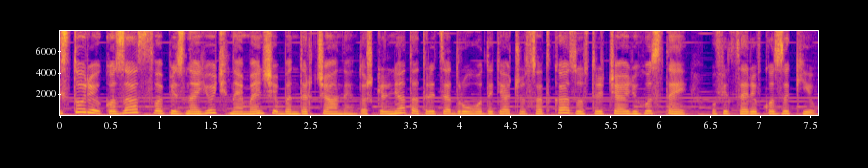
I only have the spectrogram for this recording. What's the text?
Історію козацтва пізнають найменші бендерчани. Дошкільнята 32-го дитячого садка зустрічають гостей, офіцерів козаків.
